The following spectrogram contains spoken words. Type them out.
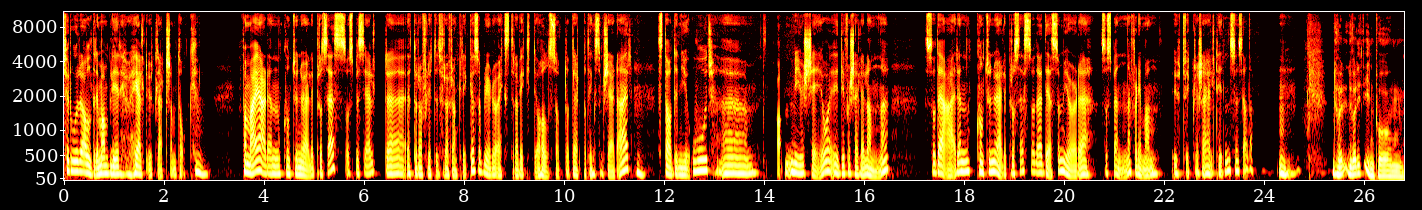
tror aldri man blir helt utlært som tolk. Mm. For meg er det en kontinuerlig prosess, og spesielt eh, etter å ha flyttet fra Frankrike, så blir det jo ekstra viktig å holde seg oppdatert på ting som skjer der. Mm. Stadig nye ord. Eh, mye skjer jo i de forskjellige landene. Så det er en kontinuerlig prosess, og det er det som gjør det så spennende, fordi man utvikler seg hele tiden, syns jeg, da. Mm. Du var, du var litt inne på um,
